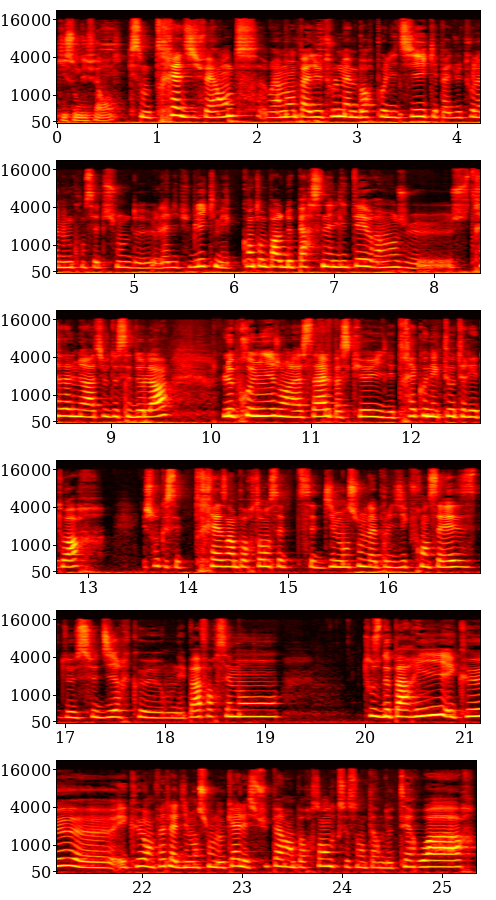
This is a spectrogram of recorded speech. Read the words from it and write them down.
Qui, sont différentes. Qui sont très différentes. Vraiment pas du tout le même bord politique et pas du tout la même conception de la vie publique. Mais quand on parle de personnalité, vraiment, je, suis très admirative de ces deux-là. Le premier, Jean Lassalle, parce qu'il est très connecté au territoire. Et je trouve que c'est très important, cette, cette, dimension de la politique française, de se dire qu'on n'est pas forcément tous de Paris et que, euh, et que en fait, la dimension locale est super importante, que ce soit en termes de terroir,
